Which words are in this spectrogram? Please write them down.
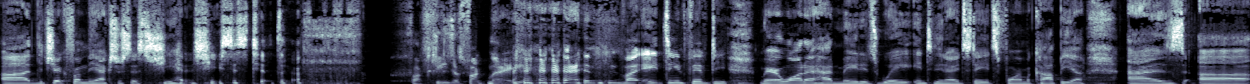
Uh, the chick from The Exorcist, she had a Jesus dildo. Fuck Jesus. Fuck me. By 1850, marijuana had made its way into the United States pharmacopoeia as uh,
